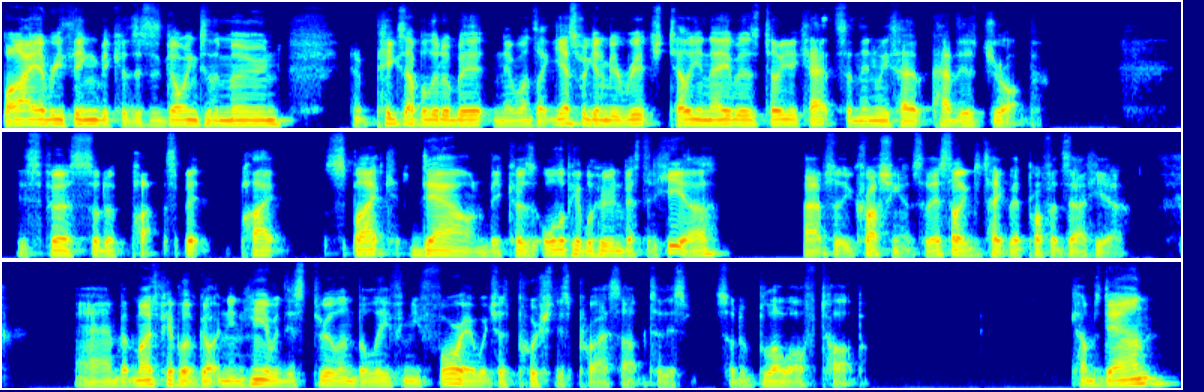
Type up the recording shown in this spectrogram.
buy everything because this is going to the moon. And it picks up a little bit, and everyone's like, "Yes, we're gonna be rich." Tell your neighbors, tell your cats, and then we have have this drop, this first sort of spit pipe spike down because all the people who invested here are absolutely crushing it. So they're starting to take their profits out here. And but most people have gotten in here with this thrill and belief and euphoria, which has pushed this price up to this sort of blow off top. Comes down,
